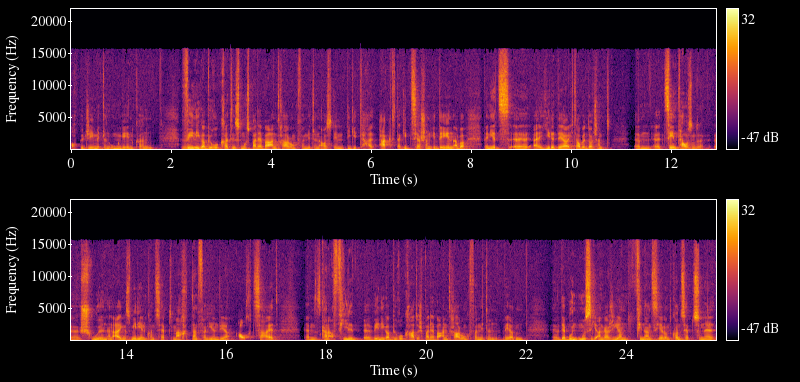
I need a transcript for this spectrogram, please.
auch Budgetmitteln umgehen können weniger Bürokratismus bei der Beantragung von Mitteln aus dem Digitalpakt. Da gibt es ja schon Ideen, aber wenn jetzt äh, jede der, ich glaube in Deutschland Zehntausende äh, Schulen ein eigenes Medienkonzept macht, dann verlieren wir auch Zeit. Ähm, das kann auch viel äh, weniger bürokratisch bei der Beantragung vermitteln werden. Der Bund muss sich engagieren, finanziell und konzeptionell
